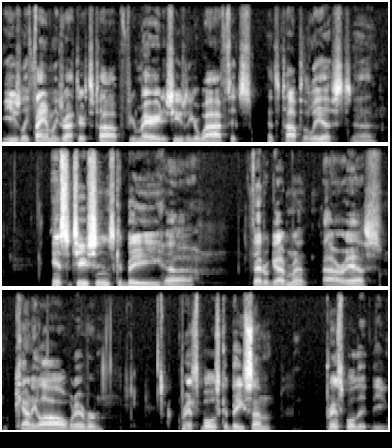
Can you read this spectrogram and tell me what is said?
usually, family's right there at the top. If you're married, it's usually your wife that's at the top of the list. Uh, institutions could be uh, federal government, IRS, county law, whatever. Principles could be some principle that you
